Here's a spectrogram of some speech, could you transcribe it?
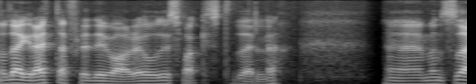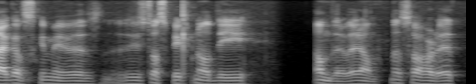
Og det er greit, fordi de var jo de svakeste delene. Eh, men så det er ganske mye Hvis du har spilt noen av de andre variantene, så har du et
